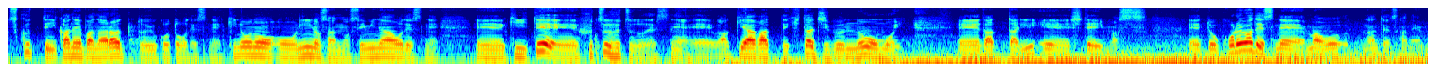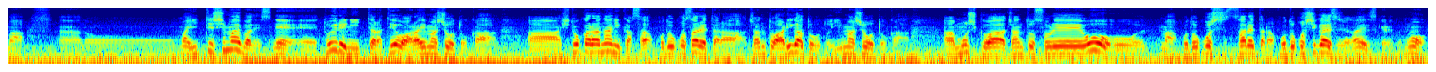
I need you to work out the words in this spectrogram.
作っていかねばならんということをですね、昨日のニーノさんのセミナーをですね、えー、聞いて、えー、ふつふつとですね、えー、湧き上がってきた自分の思い、えー、だったり、えー、しています。えっ、と、これはですね、まあ、なんていうんですかね、まあ、あのまあ、言ってしまえばですね、トイレに行ったら手を洗いましょうとか、あ人から何かさ施されたらちゃんとありがとうと言いましょうとか、あもしくはちゃんとそれを、まあ、施されたら施し返すじゃないですけれども、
